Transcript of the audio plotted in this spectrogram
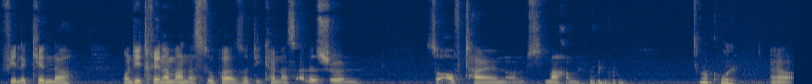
Viele Kinder und die Trainer machen das super. Also die können das alles schön so aufteilen und machen. Oh, cool. Ja.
